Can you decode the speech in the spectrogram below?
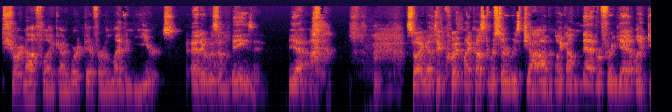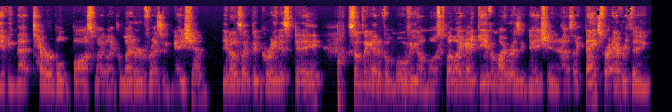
sure enough, like I worked there for 11 years and it was amazing. Yeah. so I got to quit my customer service job and like I'll never forget like giving that terrible boss my like letter of resignation. You know, it's like the greatest day, something out of a movie almost. But like I gave him my resignation and I was like, thanks for everything.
